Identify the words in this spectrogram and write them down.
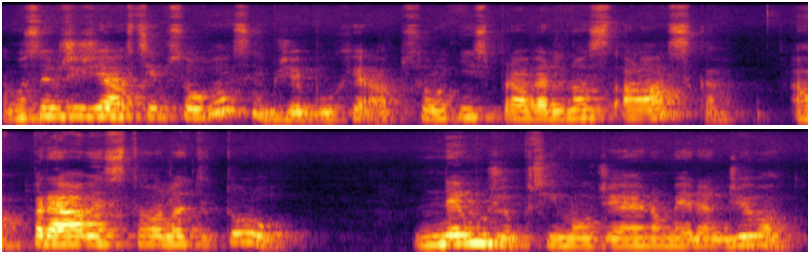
Já musím říct, že já s tím souhlasím, že Bůh je absolutní spravedlnost a láska. A právě z tohohle titulu nemůžu přijmout, že je jenom jeden život.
